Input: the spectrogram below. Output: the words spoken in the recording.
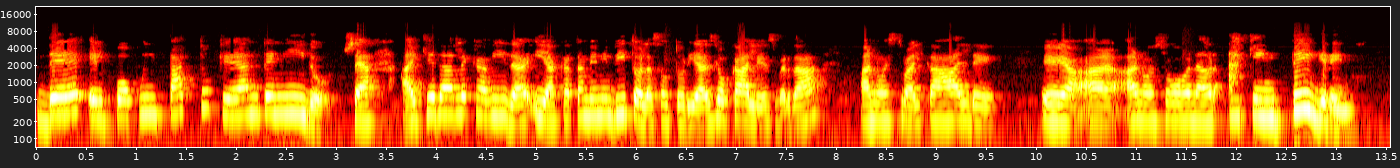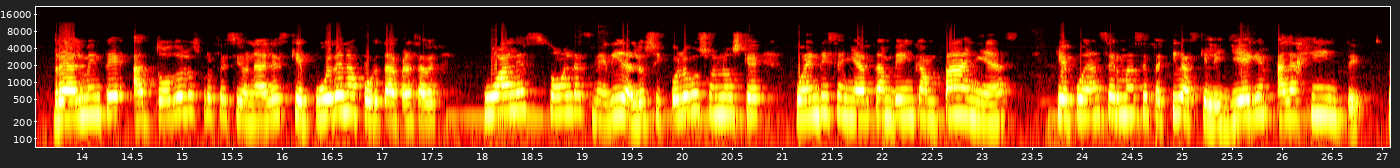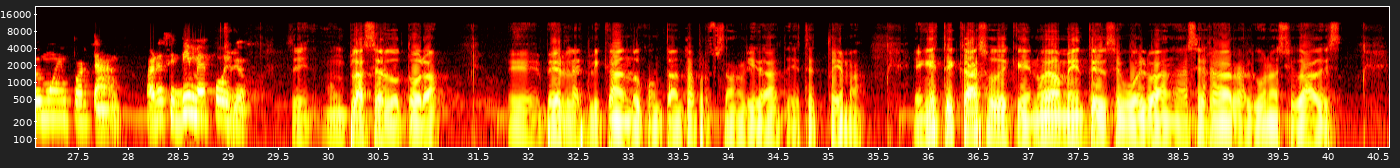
de el poco impacto que han tenido. O sea, hay que darle cabida y acá también invito a las autoridades locales, ¿verdad? A nuestro alcalde, eh, a, a, nuestro gobernador, a que integren realmente a todos los profesionales que pueden aportar para saber cuáles son las medidas. Los psicólogos son los que pueden diseñar también campañas que puedan ser más efectivas, que le lleguen a la gente. Esto es muy importante. Ahora sí, dime, Pollo. Sí, un placer, doctora, eh, verla explicando con tanta profesionalidad este tema. En este caso de que nuevamente se vuelvan a cerrar algunas ciudades,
